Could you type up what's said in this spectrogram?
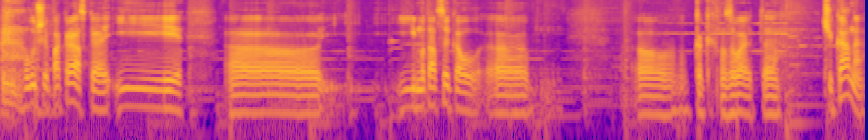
лучшая покраска и, э, и мотоцикл, как их называют, Чикана.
